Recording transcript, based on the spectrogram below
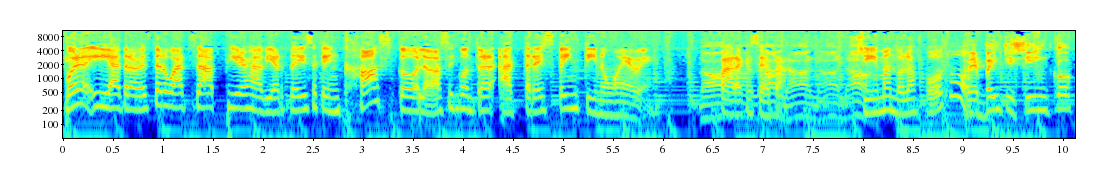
Bueno, y a través del WhatsApp, Peter Javier te dice que en Costco la vas a encontrar a 329 para que sepa. No, no, no. Sí, mandó la foto. 325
